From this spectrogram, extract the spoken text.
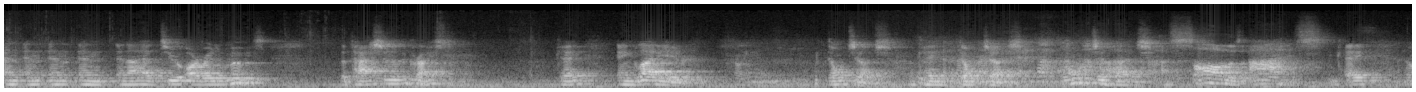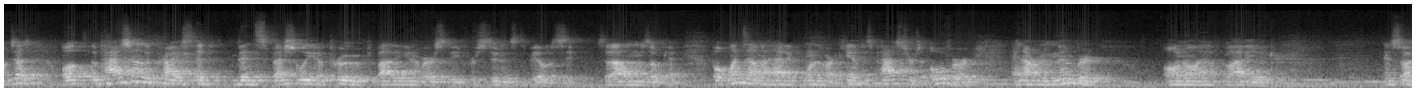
and, and, and, and, and I had two R-rated movies. The Passion of the Christ, okay, and Gladiator. Don't judge, okay? Don't judge. Don't judge. I saw those eyes, okay? Judge. Well, the Passion of the Christ had been specially approved by the university for students to be able to see. So that one was okay. But one time I had one of our campus pastors over, and I remembered, oh no, I have Gladiator. And so I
